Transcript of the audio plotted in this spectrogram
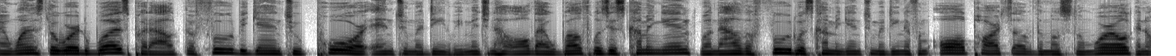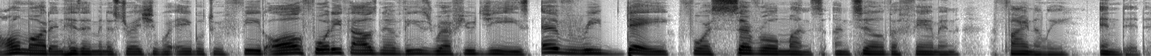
And once the word was put out, the food began to pour into Medina. We mentioned how all that wealth was just coming in. Well, now the food was coming into Medina from all parts of the Muslim world. And Omar and his administration were able to feed all 40,000 of these refugees every day for several months until the famine finally ended.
